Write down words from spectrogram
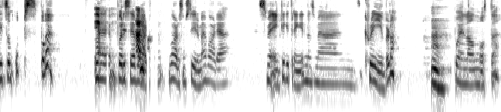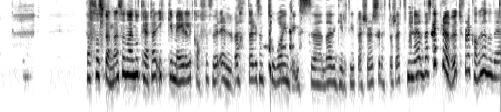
litt sånn obs på det. Ja. Eh, bare se hva er, det, hva er det som styrer meg, hva er det som jeg egentlig ikke trenger, men som jeg craver, da Mm. på en eller annen måte. Ja, Så spennende. Så nå har jeg notert her ikke mail eller kaffe før 11. Det er liksom to av yndlings... Det er guilty pleasures, rett og slett. Men det, det, skal jeg prøve ut, for det kan jo hende det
